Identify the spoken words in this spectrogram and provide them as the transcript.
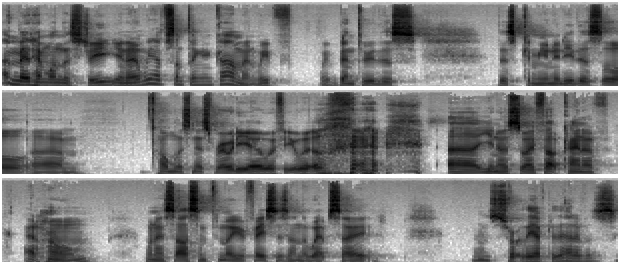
I met him on the street. You know, we have something in common. We've we've been through this this community, this little um, homelessness rodeo, if you will. uh, you know, so I felt kind of at home when I saw some familiar faces on the website. And shortly after that, I was,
